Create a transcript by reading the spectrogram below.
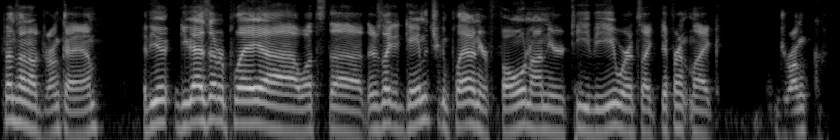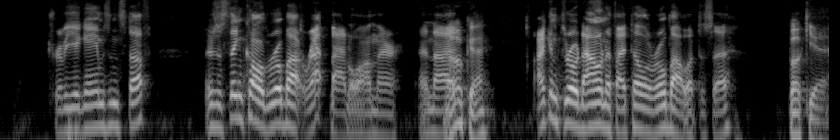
depends on how drunk I am. Have you? Do you guys ever play? Uh, what's the? There's like a game that you can play on your phone on your TV where it's like different like drunk trivia games and stuff. There's this thing called Robot Rap Battle on there, and I okay, I can throw down if I tell a robot what to say. fuck yeah.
